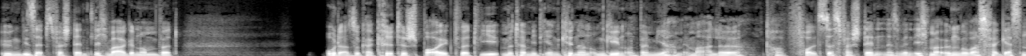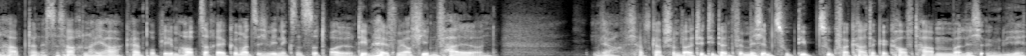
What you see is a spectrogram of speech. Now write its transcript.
irgendwie selbstverständlich wahrgenommen wird oder sogar kritisch beäugt wird, wie Mütter mit ihren Kindern umgehen. Und bei mir haben immer alle vollstes Verständnis. Wenn ich mal irgendwo was vergessen habe, dann ist das, ach, na ja, kein Problem. Hauptsache, er kümmert sich wenigstens so toll. Dem helfen wir auf jeden Fall. Und ja, ich hab, es gab schon Leute, die dann für mich im Zug die Zugfahrkarte gekauft haben, weil ich irgendwie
